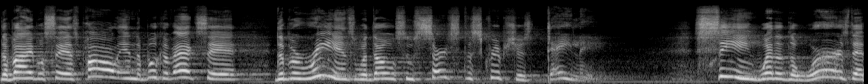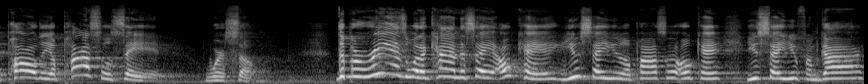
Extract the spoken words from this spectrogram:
the Bible says, Paul in the book of Acts said, the Bereans were those who searched the scriptures daily, seeing whether the words that Paul the apostle said were so. The Bereans were the kind to say, okay, you say you're apostle, okay, you say you from God.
